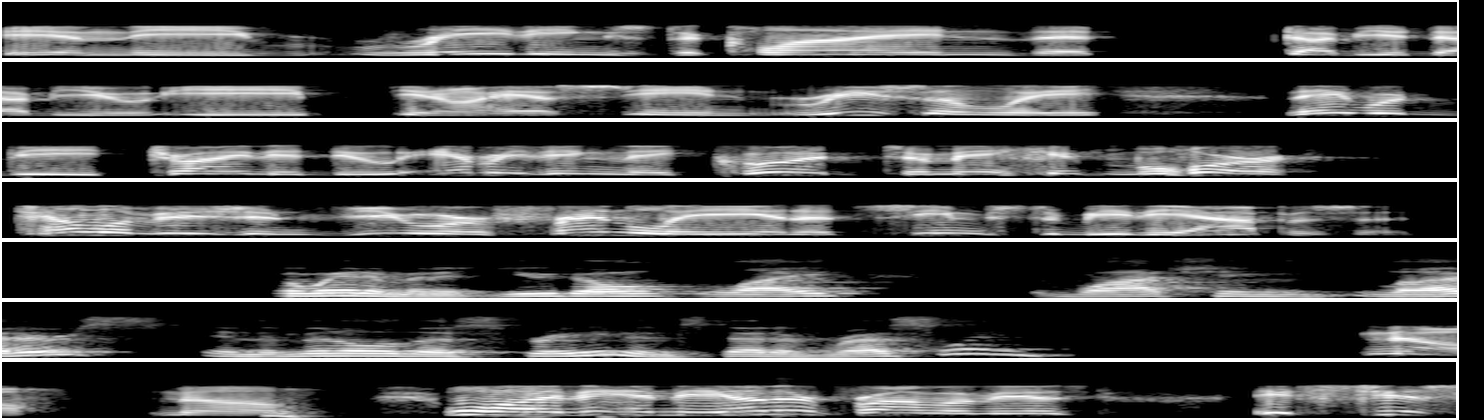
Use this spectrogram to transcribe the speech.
in the ratings decline that WWE, you know, has seen recently they would be trying to do everything they could to make it more television viewer friendly, and it seems to be the opposite. So wait a minute, you don't like watching letters in the middle of the screen instead of wrestling? No, no. well, and, and the other problem is it's just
